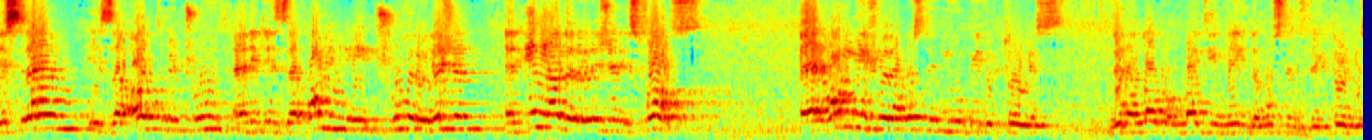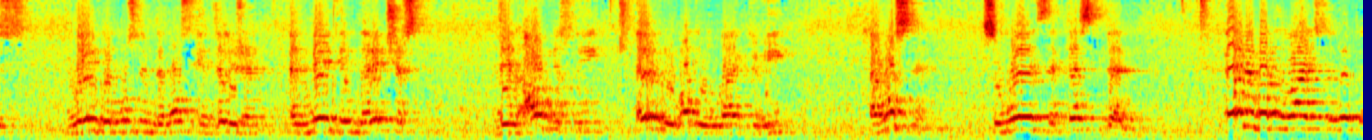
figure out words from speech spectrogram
Islam is the ultimate truth and it is the only true religion and any other religion is false. And only if you're a Muslim you will be victorious. Then Allah the Almighty made the Muslims victorious, made the Muslim the most intelligent, and made them the richest. Then obviously everybody would like to be a Muslim. So where is the test then? Everybody likes to go to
